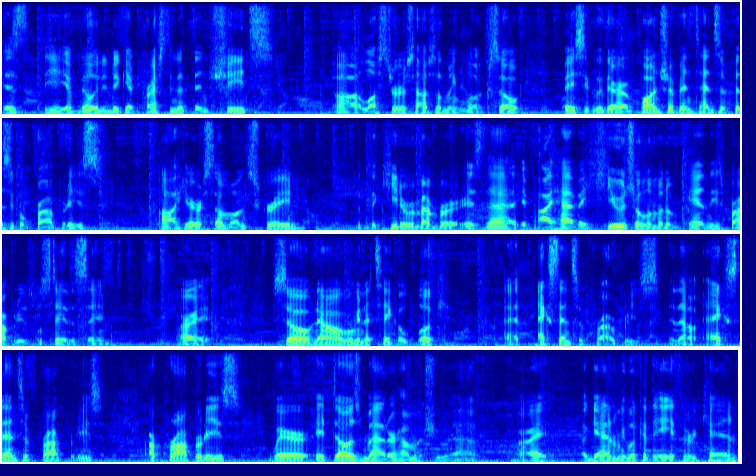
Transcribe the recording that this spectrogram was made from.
is the ability to get pressed into thin sheets, uh, luster is how something looks. So basically there are a bunch of intensive physical properties uh, here are some on screen. The key to remember is that if I have a huge aluminum can, these properties will stay the same. Alright, so now we're going to take a look at extensive properties. And now extensive properties are properties where it does matter how much you have. Alright, again we look at the A3 can.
